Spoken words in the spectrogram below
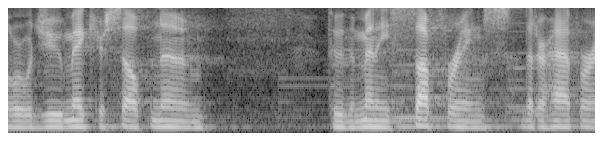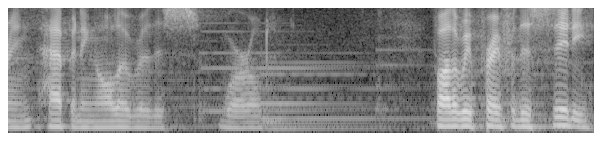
Lord, would you make yourself known through the many sufferings that are happening, happening all over this world? Father, we pray for this city.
